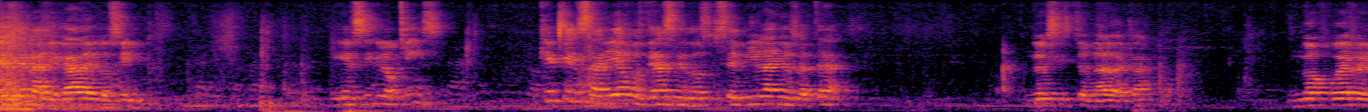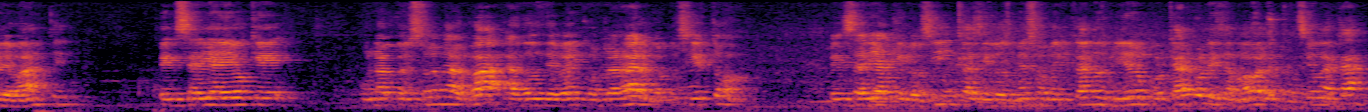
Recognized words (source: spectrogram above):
desde la llegada de los incas. En el siglo XV. ¿Qué pensaríamos de hace 12.000 años atrás? No existió nada acá. No fue relevante. Pensaría yo que una persona va a donde va a encontrar algo, ¿no es cierto? Pensaría que los incas y los mesoamericanos vinieron porque algo les llamaba la atención acá,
